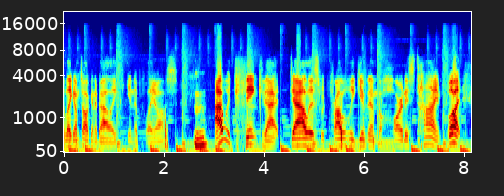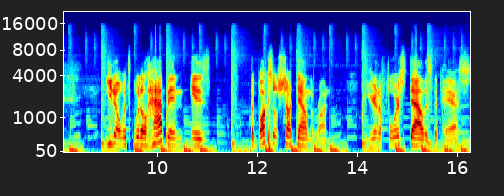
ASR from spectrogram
like I'm talking about like in the playoffs. Mhm. I would think that Dallas would probably give them the hardest time, but you know what's what'll happen is the Bucks will shut down the run. You're gonna force Dallas to pass,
